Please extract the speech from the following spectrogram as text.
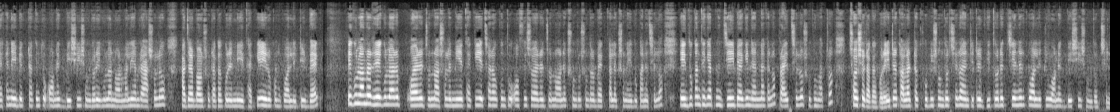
দেখেন, এই ব্যাগটা কিন্তু অনেক বেশি সুন্দর। এগুলো নর্মালি আমরা আসলেও হাজার বারোশো টাকা করে নিয়ে থাকি। এইরকম কোয়ালিটির ব্যাগ এগুলো আমরা রেগুলার ওয়ারের জন্য আসলে নিয়ে থাকি। এছাড়াও কিন্তু অফিস ওয়ারের জন্য অনেক সুন্দর সুন্দর ব্যাগ কালেকশন এই দোকানে ছিল। এই দোকান থেকে আপনি যেই ব্যাগই নেন না কেন প্রাইস ছিল শুধুমাত্র ছয়শো টাকা করে। এটার কালারটা খুবই সুন্দর ছিল অ্যান্ড এটার ভিতরে চেনের কোয়ালিটিও অনেক বেশি সুন্দর ছিল।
